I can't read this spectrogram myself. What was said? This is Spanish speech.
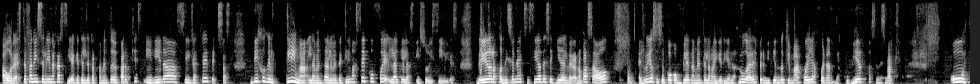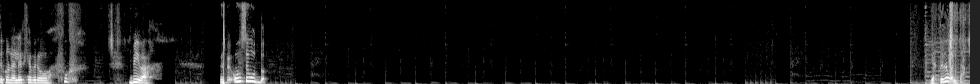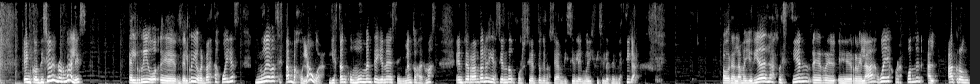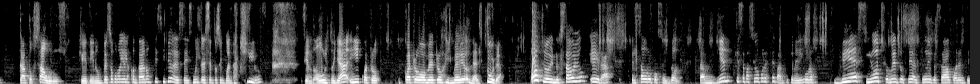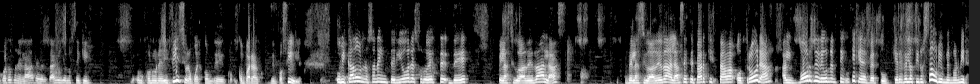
Ahora, Stephanie Selina García, que es del Departamento de Parques y Vida Silvestre de Texas, dijo que el clima, lamentablemente, el clima seco fue la que las hizo visibles. Debido a las condiciones excesivas de sequía del verano pasado, el río se secó completamente en la mayoría de los lugares, permitiendo que más huellas fueran descubiertas en ese parque. Uy, estoy con la alergia, pero... viva. Un segundo. Ya estoy de vuelta. En condiciones normales, el río, eh, del río, ¿verdad? Estas huellas nuevas están bajo el agua y están comúnmente llenas de sedimentos además, enterrándolas y haciendo, por cierto, que no sean visibles y muy difíciles de investigar. Ahora, la mayoría de las recién eh, eh, reveladas huellas corresponden al Acroncatosaurus, que tiene un peso, como ya les contaba en un principio, de 6.350 kilos, siendo adulto ya, y 4 cuatro metros y medio de altura. Otro dinosaurio era el sauro Poseidón, también que se paseó por este parque, que medía unos 18 metros de altura y pesaba 44 toneladas, de verdad que yo no sé qué, con un edificio lo puedes eh, comparar, imposible. Ubicado en una zona interior al suroeste de la ciudad de Dallas, de la ciudad de Dallas, este parque estaba otrora al borde de un antiguo. ¿Qué quieres ver tú? ¿Quieres ver los dinosaurios, mi amor? Mira,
